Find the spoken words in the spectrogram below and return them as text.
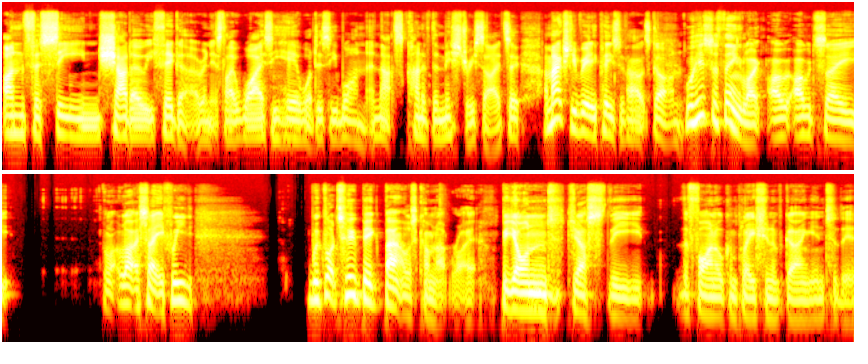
unforeseen, shadowy figure, and it's like, why is he here? What does he want? And that's kind of the mystery side. So I'm actually really pleased with how it's gone. Well, here's the thing. Like, I, I would say, like, I say, if we we've got two big battles coming up, right? Beyond Mm. just the the final completion of going into the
